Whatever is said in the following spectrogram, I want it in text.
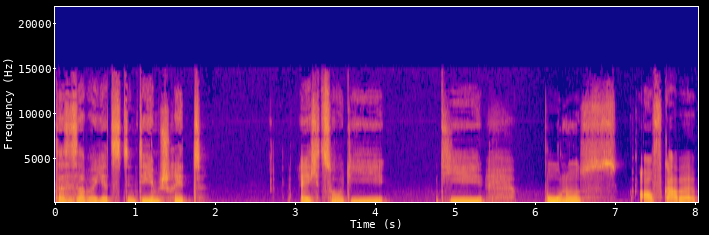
Das ist aber jetzt in dem Schritt echt so die, die Bonusaufgabe.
